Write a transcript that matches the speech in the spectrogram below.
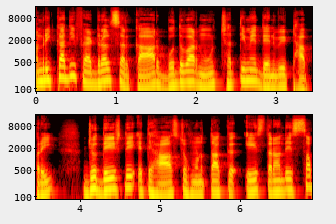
ਅਮਰੀਕਾ ਦੀ ਫੈਡਰਲ ਸਰਕਾਰ ਬੁੱਧਵਾਰ ਨੂੰ 36ਵੇਂ ਦਿਨ ਵੀ ਠੱਪ ਰਹੀ, ਜੋ ਦੇਸ਼ ਦੇ ਇਤਿਹਾਸ 'ਚ ਹੁਣ ਤੱਕ ਇਸ ਤਰ੍ਹਾਂ ਦੇ ਸਭ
